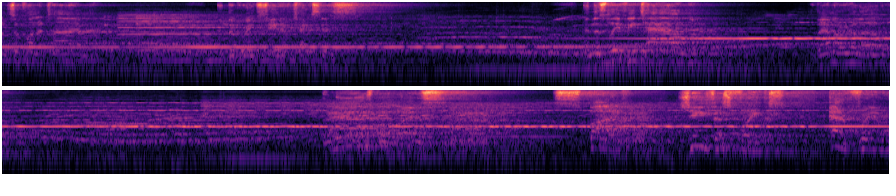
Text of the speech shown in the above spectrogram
Once upon a time, in the great state of Texas, in this leafy town of Amarillo, the newsboys spotted Jesus freaks everywhere.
